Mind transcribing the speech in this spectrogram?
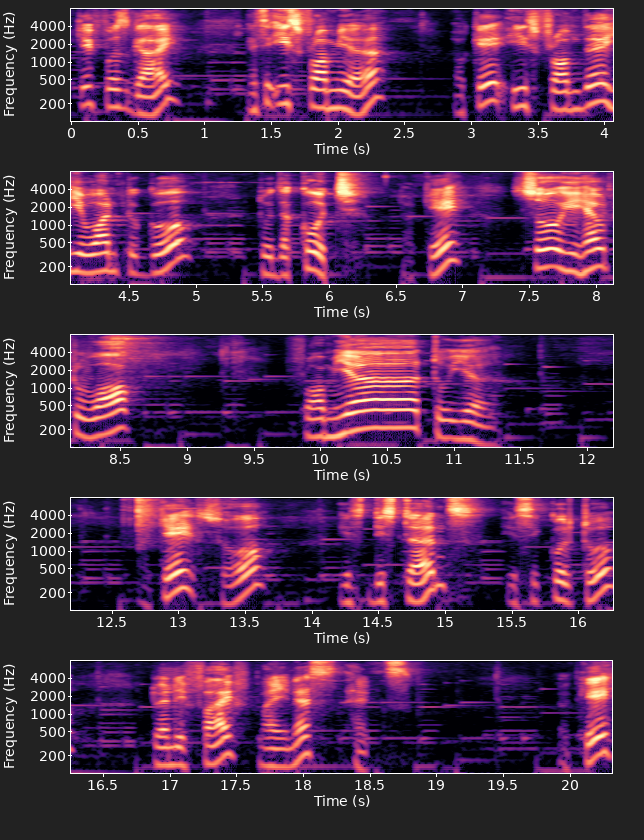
okay, first guy, let's say is from here, okay, is from there, he want to go to the coach, okay. So he have to walk from here to here. Okay, so its distance is equal to 25 minus x okay?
